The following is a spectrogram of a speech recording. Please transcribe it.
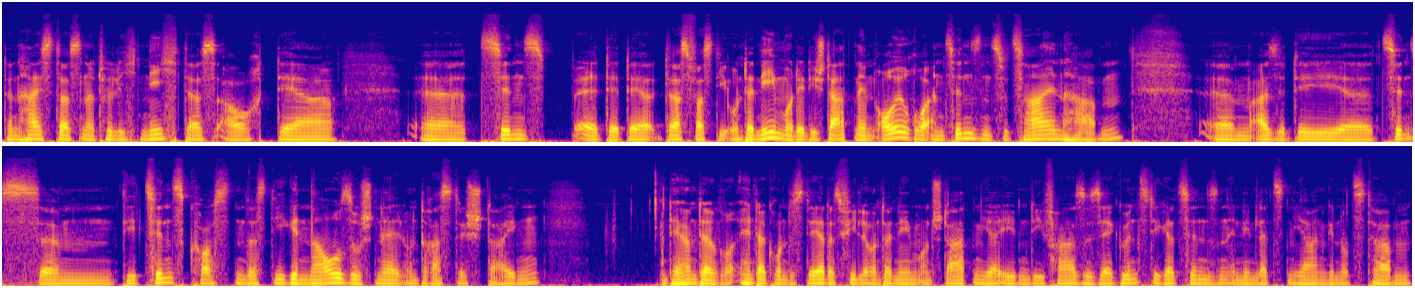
dann heißt das natürlich nicht, dass auch der äh, Zins, äh, der, der, das, was die Unternehmen oder die Staaten in Euro an Zinsen zu zahlen haben, ähm, also die, äh, Zins, ähm, die Zinskosten, dass die genauso schnell und drastisch steigen. Der Hintergrund ist der, dass viele Unternehmen und Staaten ja eben die Phase sehr günstiger Zinsen in den letzten Jahren genutzt haben,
